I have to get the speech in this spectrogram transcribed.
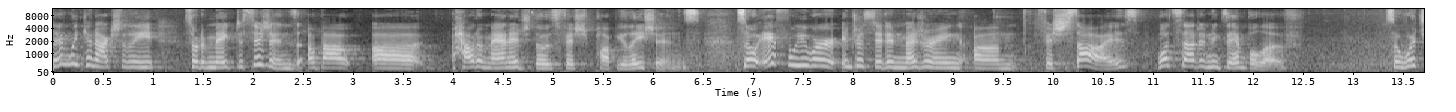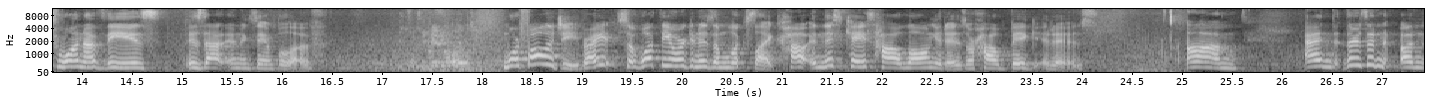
and then we can actually sort of make decisions about uh, how to manage those fish populations. So if we were interested in measuring um, fish size, What's that an example of? So which one of these is that an example of? Morphology, right? So what the organism looks like. How, in this case, how long it is or how big it is. Um, and there's an, an,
